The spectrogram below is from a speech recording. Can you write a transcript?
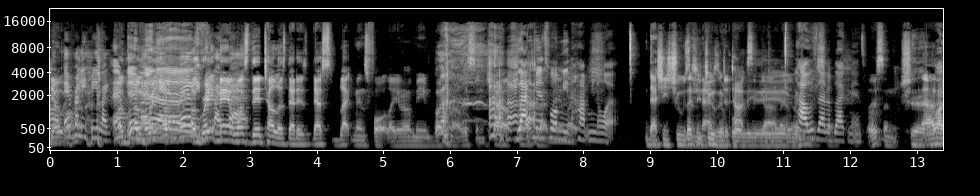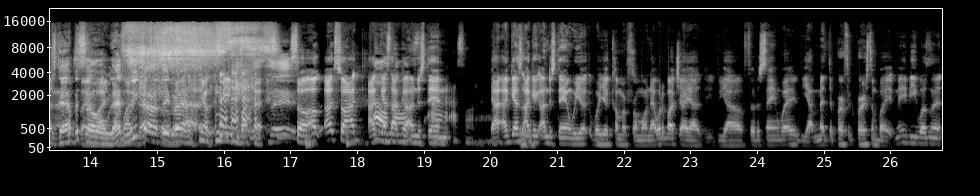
there- It really be like a, that. a It great, really a great man that. once did tell us that is that's black men's fault. Like you know what I mean? But you know, listen, shout out, Black men's fault. man's that man, me. like, How you know what? that she's choosing That she that, choosing the poorly, toxic yeah, guy. yeah, like, yeah. you know How what is that I a mean? black man's fault? Listen, Shit, I- watch I- the episode. like, That's what we the trying to figure out. You know what I mean? But- so, uh, so I, I Oh, guess I can understand. I, I saw that. I, I guess I can understand where you're where you're coming from on that. What about y'all? Y'all, do y'all feel the same way? Y'all met the perfect person, but maybe he wasn't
